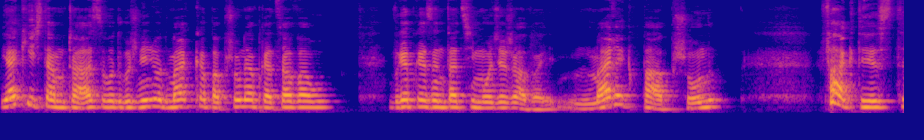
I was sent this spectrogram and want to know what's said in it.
jakiś tam czas, w odróżnieniu od Marka Papszuna, pracował w reprezentacji młodzieżowej. Marek Papszun, fakt, jest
